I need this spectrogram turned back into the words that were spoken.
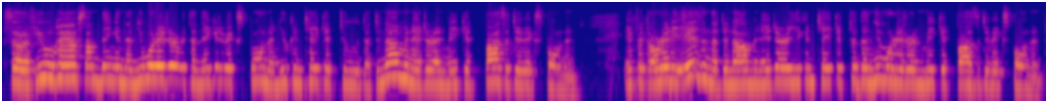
So if you have something in the numerator with a negative exponent, you can take it to the denominator and make it positive exponent. If it already is in the denominator, you can take it to the numerator and make it positive exponent.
